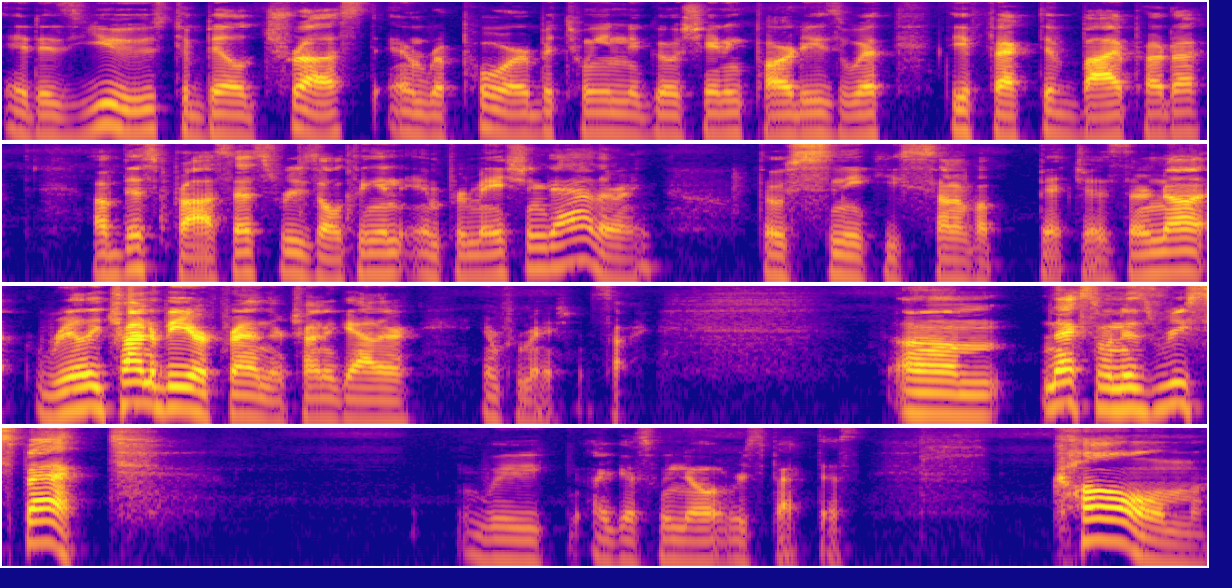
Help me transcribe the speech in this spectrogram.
it is used to build trust and rapport between negotiating parties with the effective byproduct of this process resulting in information gathering. Those sneaky son of a bitches. They're not really trying to be your friend, they're trying to gather information. Sorry. Um, next one is respect. We, I guess we know what respect is. Calm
